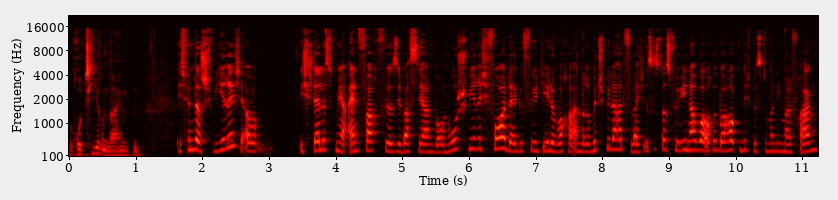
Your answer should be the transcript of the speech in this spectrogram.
Rotieren da hinten? Ich finde das schwierig, aber ich stelle es mir einfach für Sebastian Borneau schwierig vor, der gefühlt jede Woche andere Mitspieler hat. Vielleicht ist es das für ihn aber auch überhaupt nicht, müsste man ihn mal fragen.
